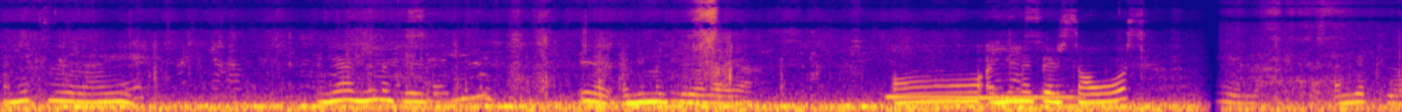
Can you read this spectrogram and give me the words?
อันนี้คืออะไร อันนี้อันนี้มันคือ เอ๊ะอันนี้มันคืออะไรอะ อ๋อ อันนี้มันเป็นซอสนี่แหละลาซานญ่าเคลอ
